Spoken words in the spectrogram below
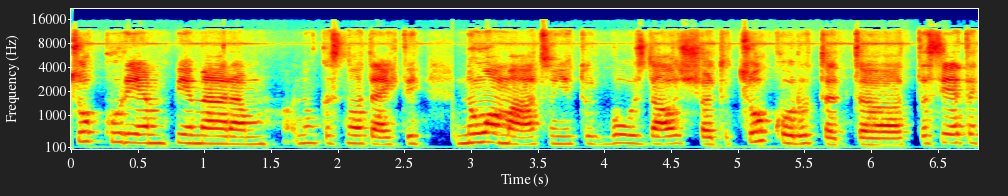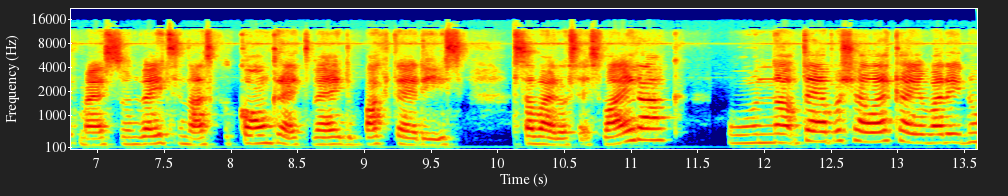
cukuriem, piemēram, nu, kas noteikti nomāca. Ja tur būs daudz šo cukuru, tad uh, tas ietekmēs un veicinās konkrētu veidu baktērijas savairosies vairāk. Un tajā pašā laikā jau arī, nu,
